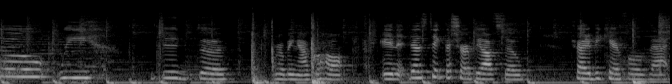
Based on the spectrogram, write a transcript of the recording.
So we did the rubbing alcohol and it does take the Sharpie off, so try to be careful of that.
